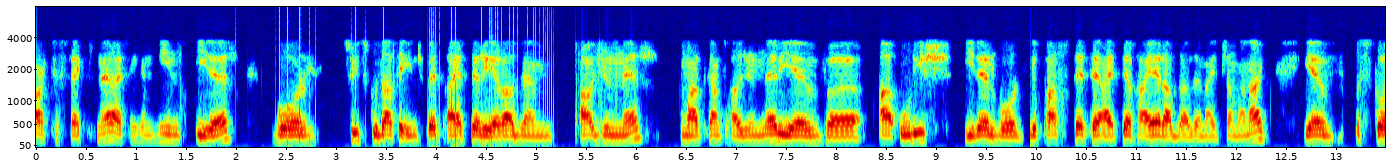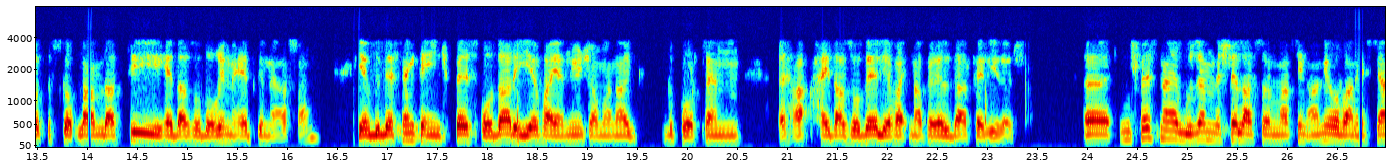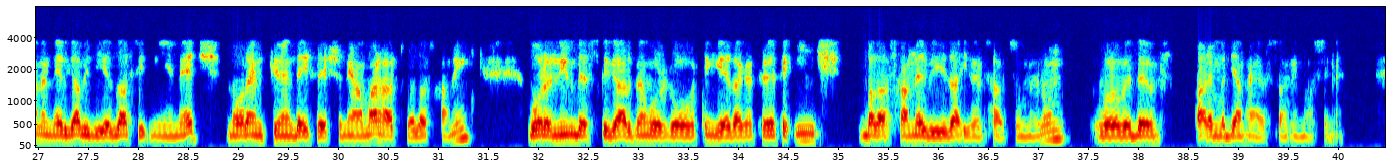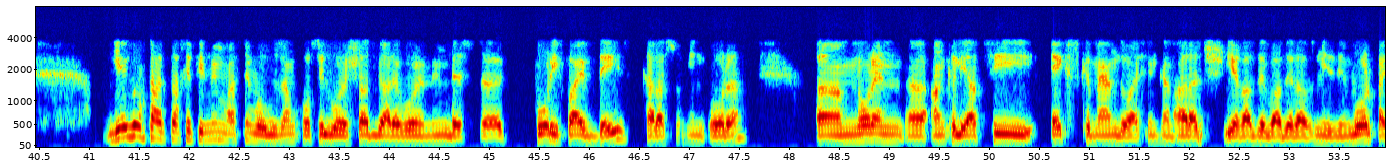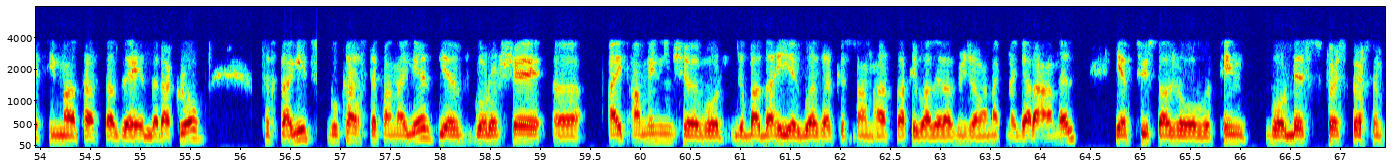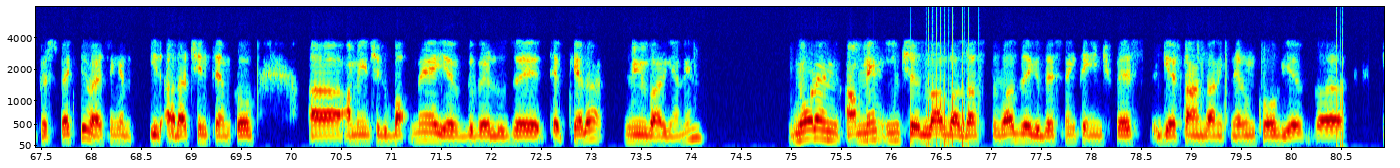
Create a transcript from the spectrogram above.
artifacts-ներ, այսինքն հին իրեր, որ ցույց կտա թե ինչպես այդտեղ եղած են աջուններ, մարդկանց աջուններ եւ ուրիշ իրեր, որ գփաստե թե այդտեղ հայեր ապրած են այդ ժամանակ եւ Սկոտ Սկոտլանդացի հետազոտողի հետ կներասան եւ գտեսնենք թե ինչպես օդարը եւ հայը նույն ժամանակ գործեն հայդազոդել եւ հայտնաբերել դարբեր իրեր։ Ինչպես նաև ուզեմ նշել ասոր մասին Անի Հովանեսյանը ներկա պիտի ելա Սիդնիի մեջ նորեն Q&A session-ի համար հարց պատասխանի, որը նույնպես կգարձեմ, որ ժողովրդին գիտակցրել թե ինչ պատասխաններ պիտի դա իրենց հարցումներուն, որովհետև Արեմդյան Հայաստանի մասին է։ Երկրորդ Արցախի ֆիլմի մասին, որ ուզեմ խոսել, որը շատ կարևոր է նույնպես 45 days 45 օրը նորեն անգլիացի ex commando, այսինքն առաջ եղած է բادرազմի զինվոր, բայց հիմա դարձած է լրակրող թղթագից Լուկա Ստեփանագերտ եւ գորոշե այդ ամեն ինչը, որ գբադահի 2020 Արցախի բادرազմի ժամանակ նկարահանել եւ ցույց տալ ժողովրդին որպես first person perspective, այսինքն իր առաջին թեմքով ամեն ինչը գտնե եւ գվերլուզե թեփքերը նույն վարյանին նորեն ամեն ինչը լավ պատրաստված է, գտեսնենք թե ինչպես գերտա ընտանիքներուն կով եւ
